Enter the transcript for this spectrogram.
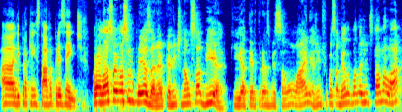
ali para quem estava presente? Para nós foi uma surpresa, né? Porque a gente não sabia que ia ter transmissão online. A gente ficou sabendo quando a gente estava lá.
